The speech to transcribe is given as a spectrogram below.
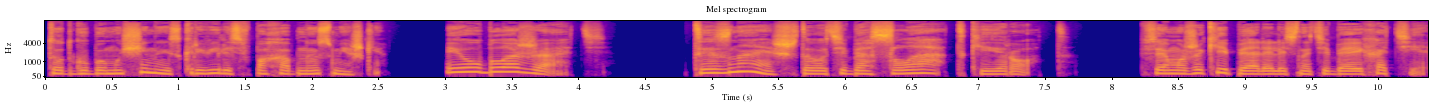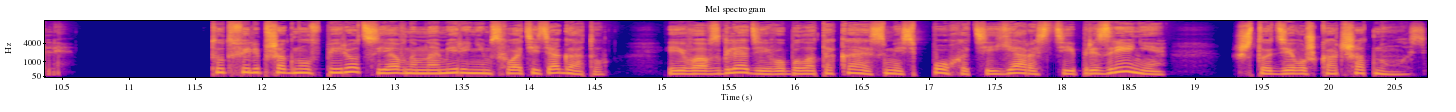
Тут губы мужчины искривились в похабной усмешке. И ублажать. Ты знаешь, что у тебя сладкий рот. Все мужики пялились на тебя и хотели. Тут Филипп шагнул вперед с явным намерением схватить Агату, и во взгляде его была такая смесь похоти, ярости и презрения, что девушка отшатнулась.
